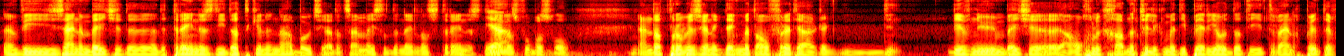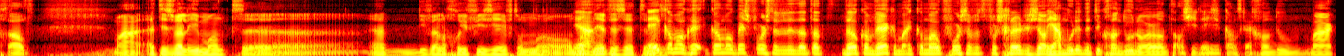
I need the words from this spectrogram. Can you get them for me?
en wie zijn een beetje de, de trainers die dat kunnen nabootsen? Ja, dat zijn meestal de Nederlandse trainers, de Ja. Nederlandse voetbalschool. En dat proberen ze. En ik denk met Alfred, ja, kijk, die, die heeft nu een beetje ja, ongeluk gehad natuurlijk met die periode dat hij te weinig punten heeft gehaald. Maar het is wel iemand eh, ja, die wel een goede visie heeft om, eh, om Ja. wat neer te zetten. Nee, ik kan, me ook, ik kan me ook best voorstellen dat dat wel kan werken. Maar ik kan me ook voorstellen dat het voor Schreuder zelf... Ja, hij moet het natuurlijk gewoon doen hoor. Want als je deze kans krijgt, gewoon doen. Maar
